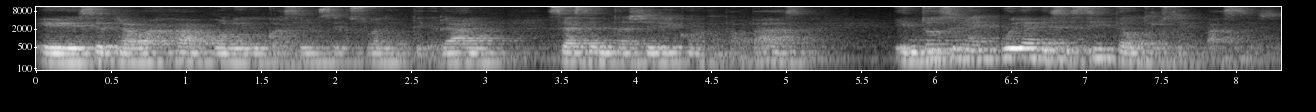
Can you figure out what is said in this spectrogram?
Eh, se trabaja con educación sexual integral, se hacen talleres con los papás. Entonces la escuela necesita otros espacios,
